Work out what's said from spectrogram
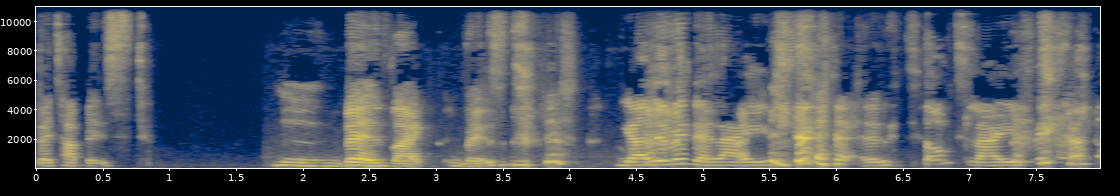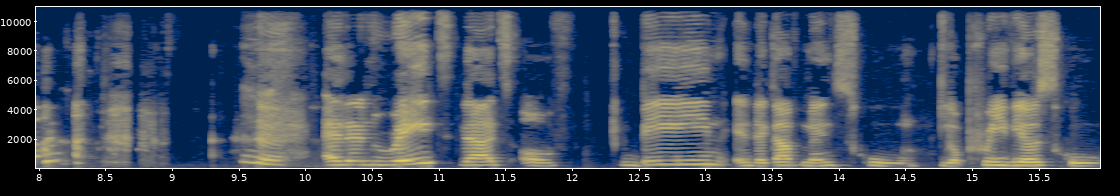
better, best. Hmm, best, like best. Yeah, living the life, soft life. and then rate that of being in the government school, your previous school.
